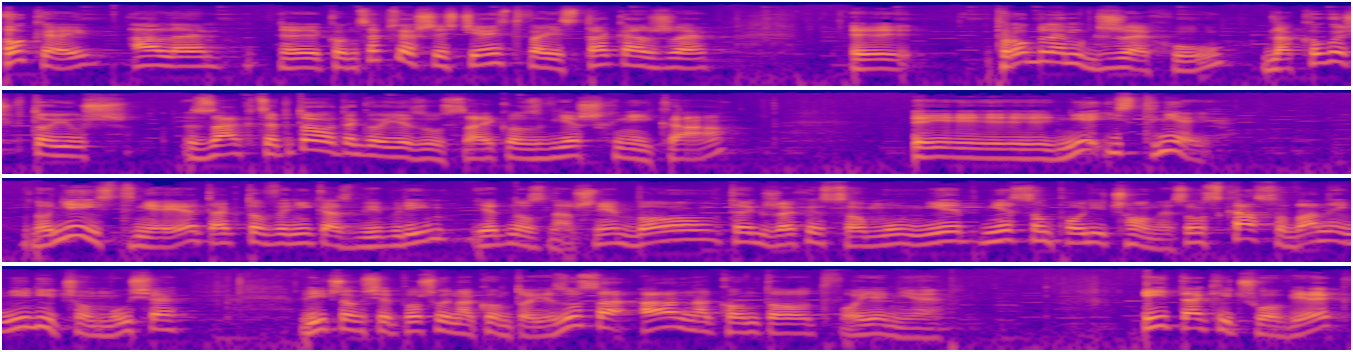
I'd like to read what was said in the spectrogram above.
Okej, okay, ale e, koncepcja chrześcijaństwa jest taka, że e, problem grzechu dla kogoś, kto już zaakceptował tego Jezusa jako zwierzchnika, nie istnieje no nie istnieje, tak to wynika z Biblii jednoznacznie, bo te grzechy są mu nie, nie są policzone, są skasowane, nie liczą mu się, liczą się, poszły na konto Jezusa, a na konto Twoje nie. I taki człowiek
